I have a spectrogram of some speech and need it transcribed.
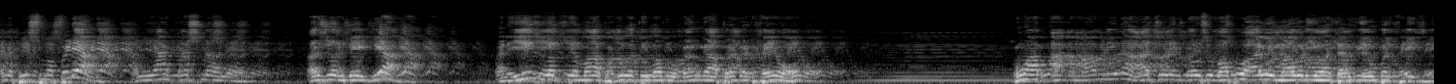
અને ભીષ્મ પડ્યા. અને આ કૃષ્ણ અને અર્જુન બે ગયા. અને ઈ જ વખતે માં ભગવતી બાબુ ગંગા પ્રગટ થયો. હું આ માવડીને હાથ જોડીને કહું છું, બાપુ, આવી માવડીઓ ધરતી ઉપર થઈ છે.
